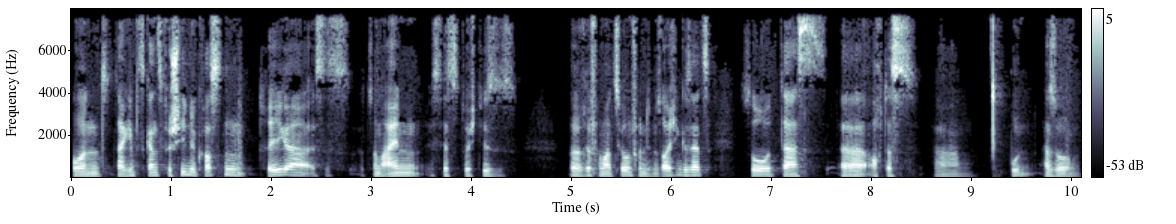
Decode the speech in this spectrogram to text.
und da gibt es ganz verschiedene Kostenträger. Es ist zum einen ist jetzt durch dieses äh, Reformation von dem Seuchengesetz so, dass äh, auch das ähm, also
